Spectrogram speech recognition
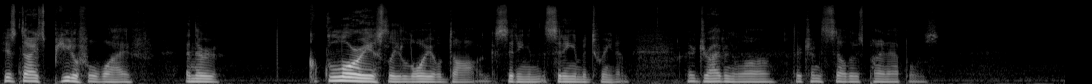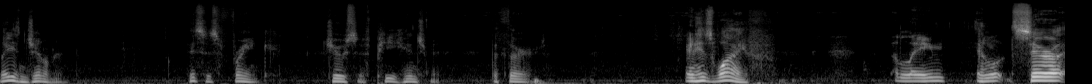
his nice, beautiful wife, and their gloriously loyal dog sitting in sitting in between them. They're driving along. They're trying to sell those pineapples. Ladies and gentlemen, this is Frank Joseph P. Hinchman the third, and his wife, Elaine. El- Sarah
